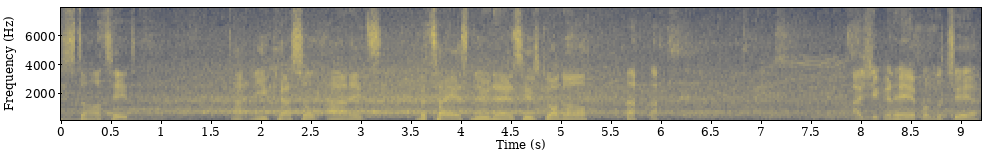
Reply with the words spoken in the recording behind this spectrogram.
started at Newcastle, and it's Matheus Nunes who's gone off. As you can hear from the cheer.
